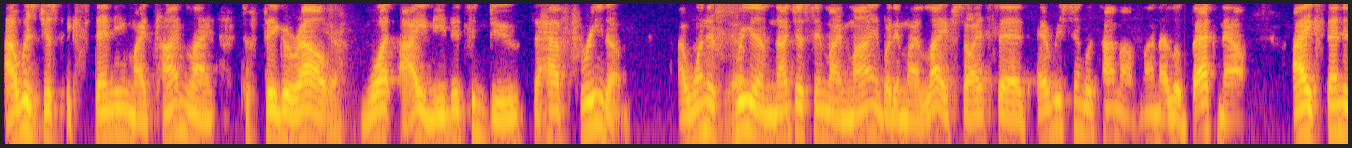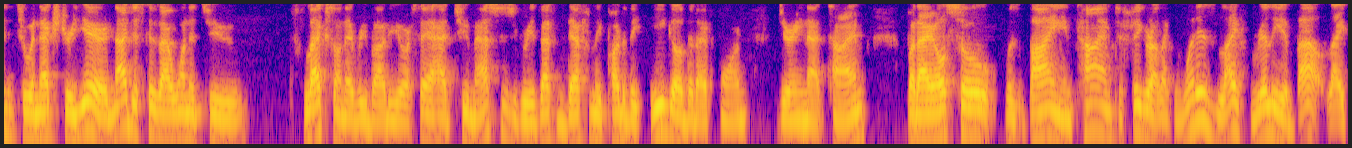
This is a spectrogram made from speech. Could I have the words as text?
I was just extending my timeline to figure out yeah. what I needed to do to have freedom. I wanted freedom, yeah. not just in my mind, but in my life. So I said, every single time I, when I look back now, I extended to an extra year, not just because I wanted to flex on everybody or say I had two master's degrees. That's definitely part of the ego that I formed during that time. But I also was buying time to figure out, like, what is life really about? Like,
